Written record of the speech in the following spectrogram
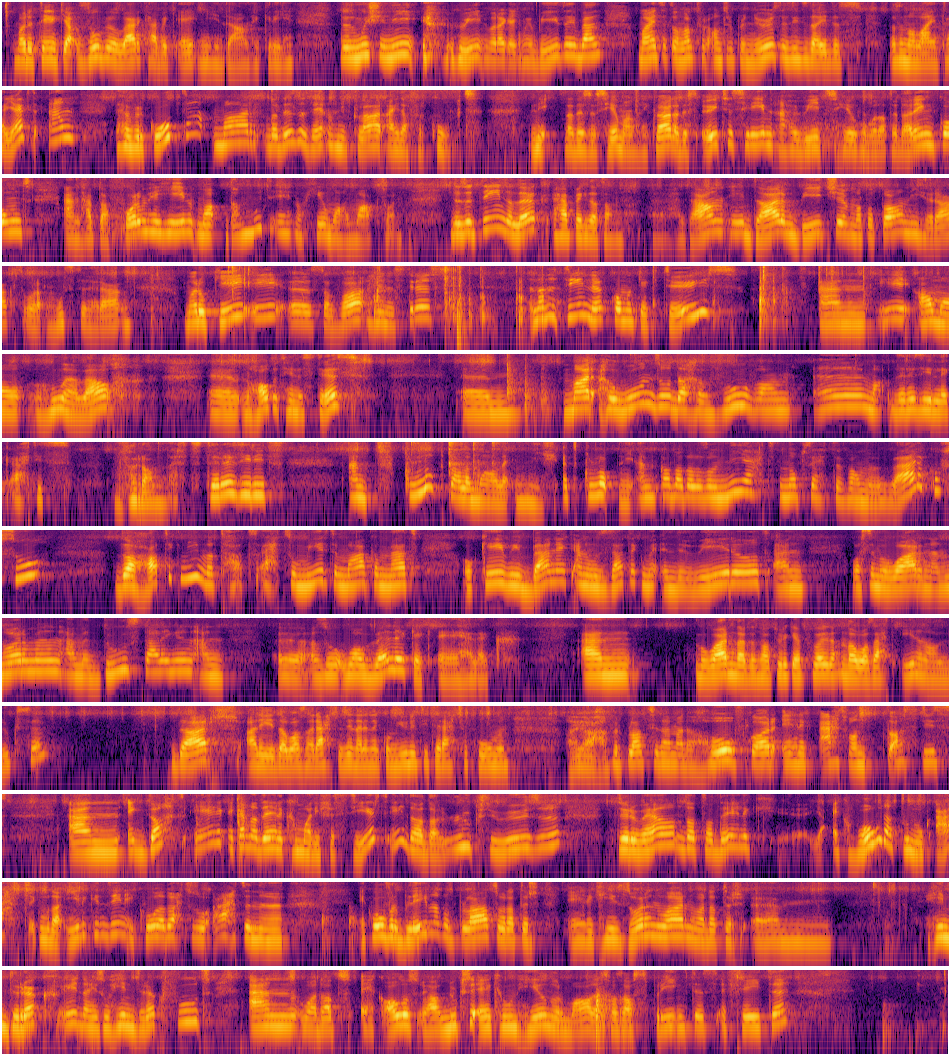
Maar uiteindelijk, ja, zoveel werk heb ik eigenlijk niet gedaan gekregen. Dus moest je niet weten waar ik mee bezig ben. Mindset Unlocked voor Entrepreneurs is iets dat je dus... Dat is een online traject. En je verkoopt dat, maar dat is dus eigenlijk nog niet klaar als je dat verkoopt. Nee, dat is dus helemaal nog niet klaar. Dat is uitgeschreven en je weet heel goed wat er daarin komt. En je hebt dat vormgegeven, maar dat moet eigenlijk nog helemaal gemaakt worden. Dus uiteindelijk heb ik dat dan uh, gedaan. Hey, daar een beetje, maar totaal niet geraakt waar ik moest geraken. Maar oké, okay, uh, ça va, geen stress. En dan uiteindelijk kom ik thuis. En hey, allemaal goed en wel. Nog altijd geen stress. Um, maar gewoon zo dat gevoel van... Uh, maar er is hier like, echt iets veranderd. Er is hier iets... En het klopt allemaal niet. Het klopt niet. En ik had dat zo niet echt ten opzichte van mijn werk of zo. Dat had ik niet. Maar het had echt zo meer te maken met... Oké, wie ben ik en hoe zet ik me in de wereld? En wat zijn mijn waarden en normen en mijn doelstellingen? En uh, zo, wat wil ik eigenlijk? En we waren daar dus natuurlijk in Florida en dat was echt een en al luxe. Daar, allee, dat was er echt, we zijn daar in een community terechtgekomen. Oh ja, verplaatsen daar met een hoofdcar, eigenlijk echt fantastisch. En ik dacht eigenlijk, ik heb dat eigenlijk gemanifesteerd, hè, dat, dat luxueuze. Terwijl dat dat eigenlijk, ja, ik wou dat toen ook echt. Ik moet dat eerlijk in zijn. Ik wou dat echt zo echt een, uh, ik wou verblijven op een plaats waar dat er eigenlijk geen zorgen waren, waar dat er um, geen druk, hé, dat je zo geen druk voelt. En waar dat eigenlijk alles, ja, luxe eigenlijk gewoon heel normaal is, vanzelfsprekend is in feite.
